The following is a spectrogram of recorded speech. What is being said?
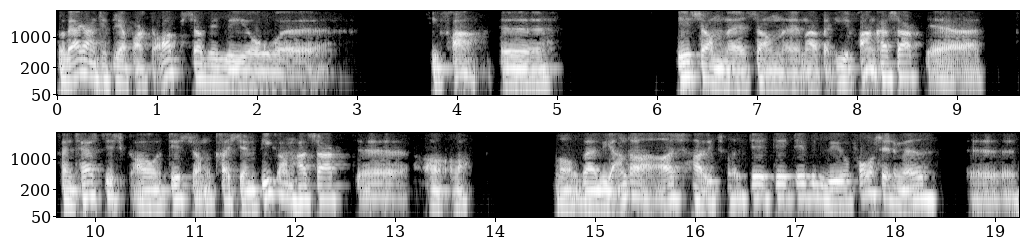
for hver gang det bliver bragt op, så vil vi jo øh, sige fra. Øh, det, som, øh, som øh, Marie Frank har sagt, er fantastisk, og det, som Christian Bigum har sagt, øh, og, og, og hvad vi andre også har ytret, det, det, det vil vi jo fortsætte med. Øh,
